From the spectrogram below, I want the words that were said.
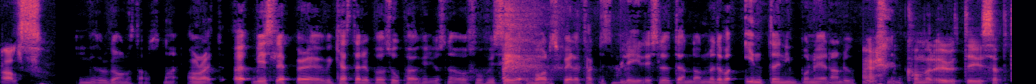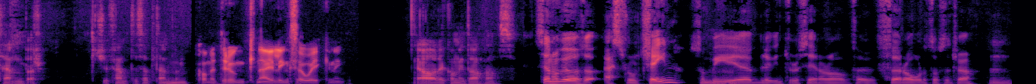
alls. Inget organiskt alls, nej. All right. Vi släpper det, vi kastar det på sophögen just nu och så får vi se vad spelet faktiskt blir i slutändan. Men det var inte en imponerande upplysning. Kommer ut i september. 25 september. Mm. Kommer drunkna i Link's Awakening. Ja, det kommer inte ha en chans. Sen har vi också Astral Chain som vi eh, blev introducerade av för förra året också tror jag. Mm.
